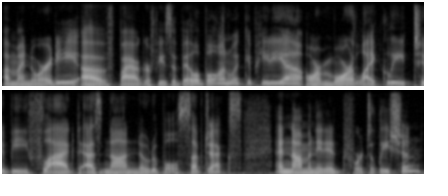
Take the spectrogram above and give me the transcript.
a minority of biographies available on Wikipedia, are more likely to be flagged as non notable subjects and nominated for deletion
